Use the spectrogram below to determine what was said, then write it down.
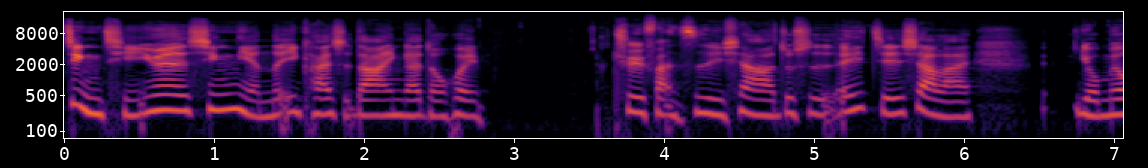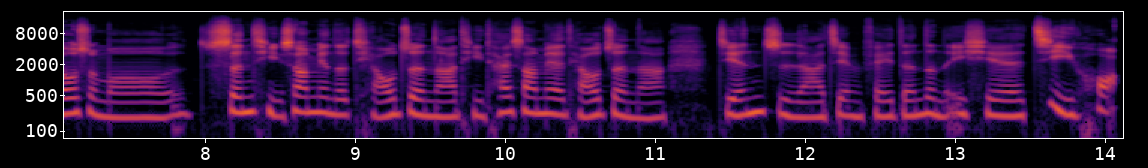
近期，因为新年的一开始，大家应该都会去反思一下，就是诶，接下来。有没有什么身体上面的调整啊，体态上面的调整啊，减脂啊、减肥等等的一些计划？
